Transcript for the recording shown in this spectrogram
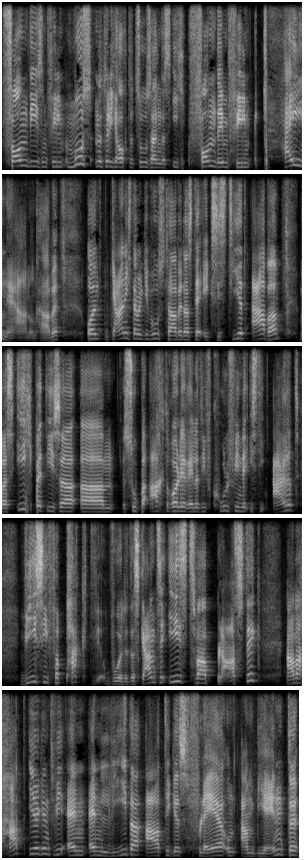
von diesem Film. Muss natürlich auch dazu sagen, dass ich von dem Film keine Ahnung habe und gar nicht einmal gewusst habe, dass der existiert. Aber was ich bei dieser ähm, Super 8 Rolle relativ cool finde, ist die Art, wie sie verpackt wurde. Das Ganze ist zwar Plastik, aber hat irgendwie ein, ein lederartiges Flair und Ambiente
